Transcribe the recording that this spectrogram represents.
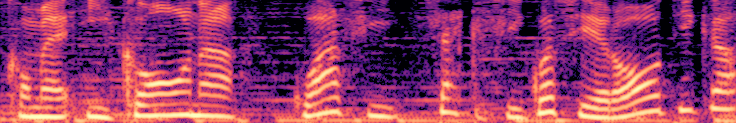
come icona quasi sexy, quasi erotica,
